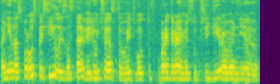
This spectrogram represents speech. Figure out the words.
они нас просто силой заставили участвовать вот в программе субсидирования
